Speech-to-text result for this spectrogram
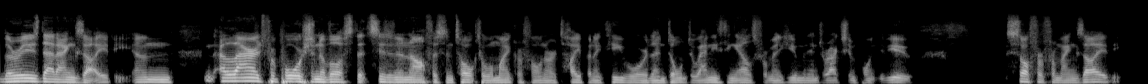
there is that anxiety and a large proportion of us that sit in an office and talk to a microphone or type on a keyboard and don't do anything else from a human interaction point of view suffer from anxiety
